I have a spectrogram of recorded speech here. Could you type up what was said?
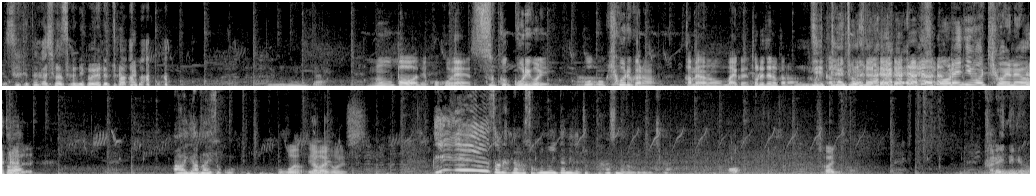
ら。それ高島さんにも言われたうん痛いノーパワーでここね、すっごいゴリゴリ。お、お聞こえるかなカメラのマイクで撮れてるから。無理か。絶対取れない 俺にも聞こえない音はあやばいそこここ、やばいそうです。えそれなんかそこの痛みがちょっと高島さんのところと近い近いですか？軽いんだけど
